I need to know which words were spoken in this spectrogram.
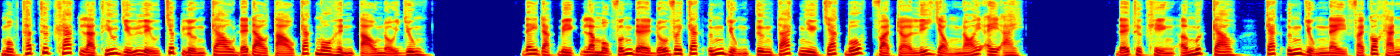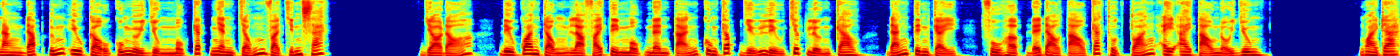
Một thách thức khác là thiếu dữ liệu chất lượng cao để đào tạo các mô hình tạo nội dung. Đây đặc biệt là một vấn đề đối với các ứng dụng tương tác như chatbot và trợ lý giọng nói AI. Để thực hiện ở mức cao, các ứng dụng này phải có khả năng đáp ứng yêu cầu của người dùng một cách nhanh chóng và chính xác. Do đó, điều quan trọng là phải tìm một nền tảng cung cấp dữ liệu chất lượng cao, đáng tin cậy, phù hợp để đào tạo các thuật toán AI tạo nội dung. Ngoài ra,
